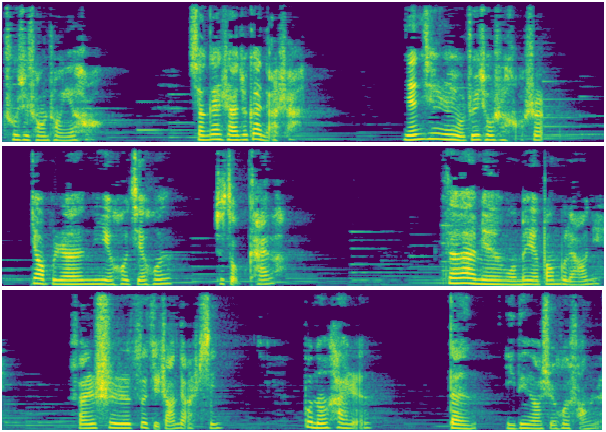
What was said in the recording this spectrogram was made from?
出去闯闯也好，想干啥就干点啥。年轻人有追求是好事儿，要不然你以后结婚。”就走不开了。在外面，我们也帮不了你，凡事自己长点心，不能害人，但一定要学会防人。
